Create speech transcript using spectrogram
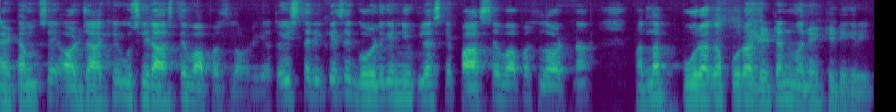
एटम से और जाके उसी रास्ते वापस लौट गया। तो इस तरीके से गोल्ड के न्यूक्लियस के पास से वापस लौटना मतलब पूरा का पूरा रिटर्न 180 डिग्री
